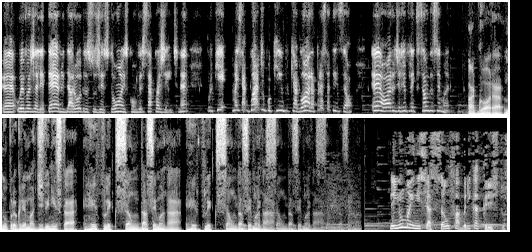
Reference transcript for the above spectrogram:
é, o Evangelho Eterno e dar outras sugestões, conversar com a gente, né? Porque, mas aguarde um pouquinho, porque agora, presta atenção, é a hora de reflexão da semana. Agora, no programa Divinista, reflexão da semana. Reflexão da semana. Reflexão da semana. Nenhuma iniciação fabrica Cristos.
